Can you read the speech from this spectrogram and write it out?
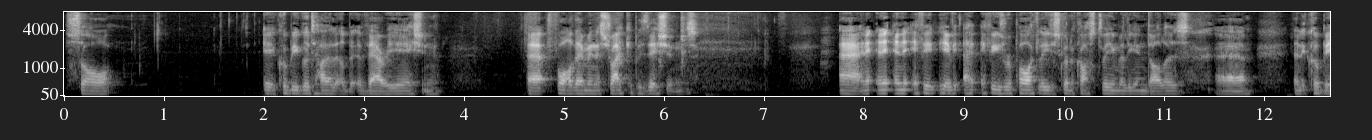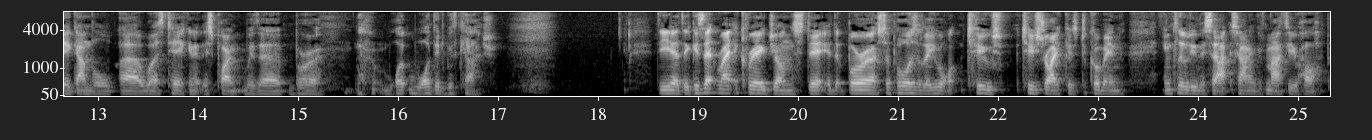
So, it could be good to have a little bit of variation uh, for them in the striker positions. Uh, and, and if, it, if if he's reportedly just going to cost three million dollars, um, then it could be a gamble uh, worth taking at this point with uh, Borough wadded with cash. The uh, the Gazette writer Craig Johns stated that Borough supposedly want two two strikers to come in, including the signing of Matthew Hoppe.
